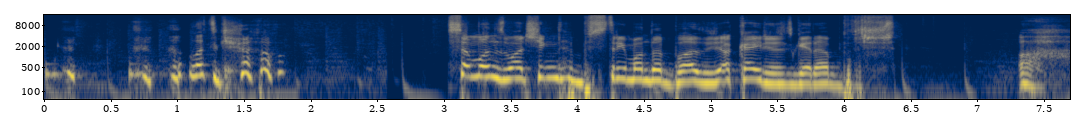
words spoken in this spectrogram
let's go. Someone's watching the stream on the bus. Okay, just get up. Ugh. Ah.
